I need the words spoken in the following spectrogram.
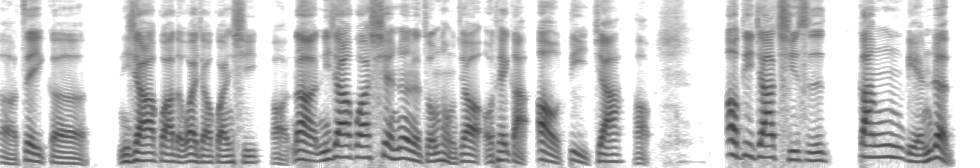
呃这个尼加拉瓜的外交关系啊。那尼加拉瓜现任的总统叫 Ortega 奥蒂加啊，奥蒂加其实刚连任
